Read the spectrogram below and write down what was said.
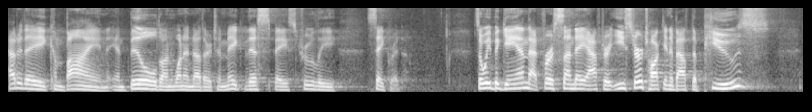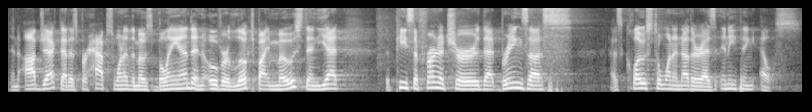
How do they combine and build on one another to make this space truly sacred? So we began that first Sunday after Easter talking about the pews, an object that is perhaps one of the most bland and overlooked by most, and yet the piece of furniture that brings us as close to one another as anything else.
